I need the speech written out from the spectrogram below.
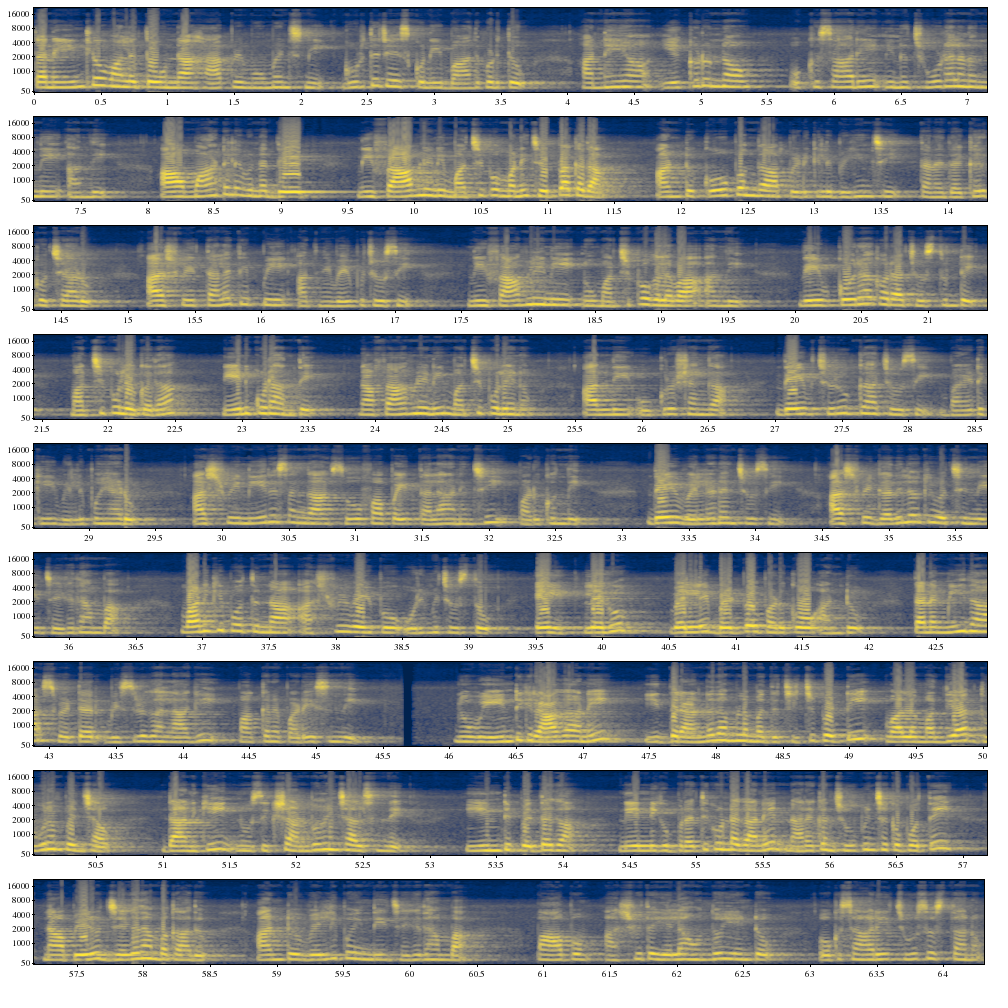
తన ఇంట్లో వాళ్ళతో ఉన్న హ్యాపీ మూమెంట్స్ని గుర్తు చేసుకుని బాధపడుతూ అన్నయ్య ఎక్కడున్నావు? ఒక్కసారి నిన్ను చూడాలనుంది అంది. ఆ మాటలు విన్న దేవ్ నీ ఫ్యామిలీని మర్చిపోమని చెప్పా కదా అంటూ కోపంగా పిడికిలి బిగించి తన దగ్గరకొచ్చాడు. అశ్వి తల తిప్పి అతని వైపు చూసి నీ ఫ్యామిలీని నువ్వు మర్చిపోగలవా? అంది. దేవ్ కోరా కోరా చూస్తుంటే మర్చిపోలేవు కదా? నేను కూడా అంతే. నా ఫ్యామిలీని మర్చిపోలేను. అంది ఉక్రోషంగా. దేవ్ చురుగ్గా చూసి బయటికి వెళ్ళిపోయాడు. అశ్వి నీరసంగా సోఫాపై తల ఆనించి పడుకుంది. దేవ్ వెళ్ళడం చూసి అశ్వి గదిలోకి వచ్చింది జగదాంబ. వణికిపోతున్న అశ్వి వైపు ఉరిమి చూస్తూ ఏ లెగు వెళ్ళి బెడ్పై పడుకో అంటూ తన మీద స్వెటర్ విసురుగా లాగి పక్కన పడేసింది. నువ్వు ఇంటికి రాగానే ఇద్దరు అన్నదమ్ముల మధ్య చిచ్చు పెట్టి వాళ్ళ మధ్య దూరం పెంచావు. దానికి నువ్వు శిక్ష అనుభవించాల్సిందే. ఈ ఇంటి పెద్దగా నేను నీకు బ్రతికుండగానే నరకం చూపించకపోతే నా పేరు జగదాంబ కాదు అంటూ వెళ్ళిపోయింది జగదాంబ. పాపం అశ్విత ఎలా ఉందో ఏంటో ఒకసారి చూసొస్తాను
